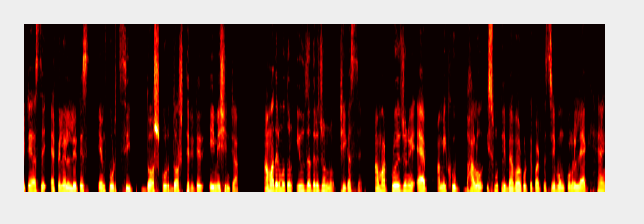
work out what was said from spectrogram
এটা আছে অ্যাপেলের লেটেস্ট এম ফোর সিপ দশ কোর দশ থ্রেটের এই মেশিনটা। আমাদের মতন ইউজারদের জন্য ঠিক আছে। আমার প্রয়োজনীয় অ্যাপ আমি খুব ভালো স্মুথলি ব্যবহার করতে পারতেছি এবং কোনো ল্যাগ হ্যাং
